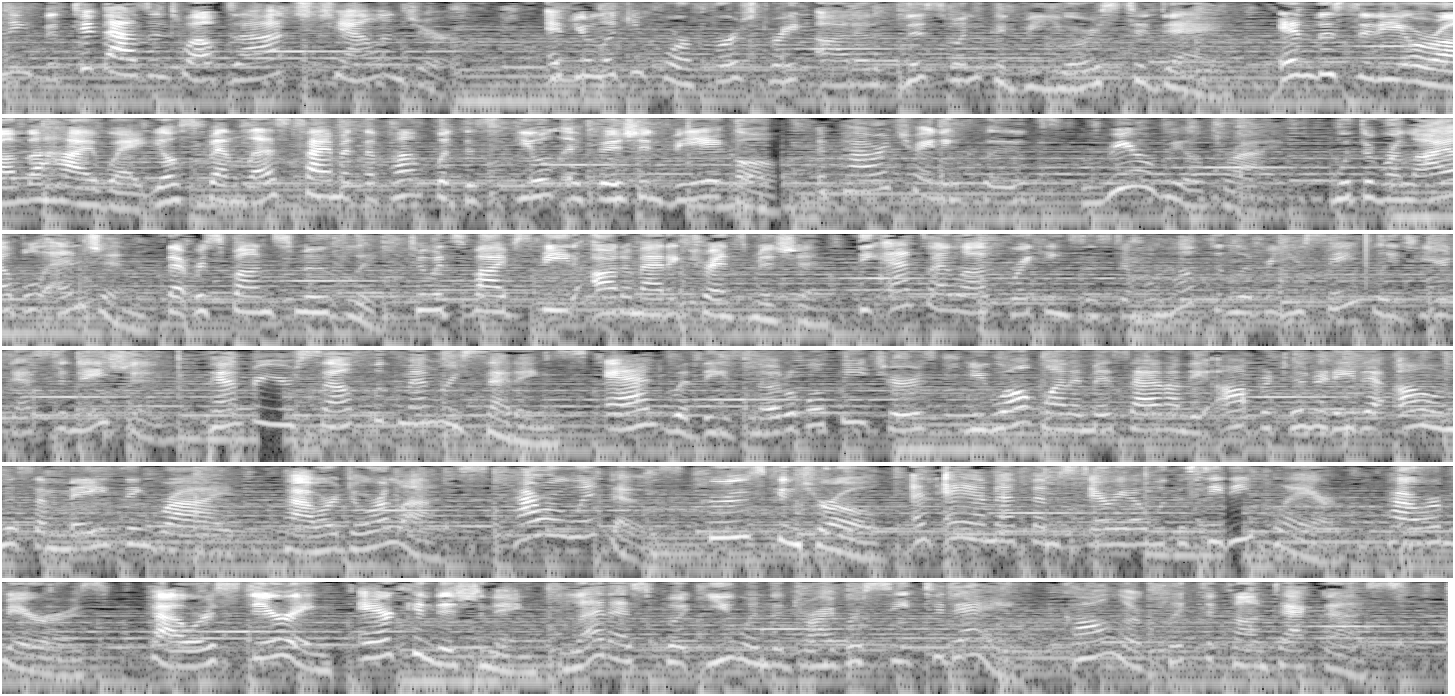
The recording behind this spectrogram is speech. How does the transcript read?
The 2012 Dodge Challenger. If you're looking for a first-rate auto, this one could be yours today. In the city or on the highway, you'll spend less time at the pump with this fuel-efficient vehicle. The powertrain includes rear-wheel drive with a reliable engine that responds smoothly to its five-speed automatic transmission. The anti-lock braking system will help deliver you safely to your destination. Pamper yourself with memory settings. And with these notable features, you won't want to miss out on the opportunity to own this amazing ride. Power door locks, power windows, cruise control, and AM FM stereo with a CD player, power mirrors, power steering, air conditioning. Let us put you in the driver's seat today. Call or click to contact us.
